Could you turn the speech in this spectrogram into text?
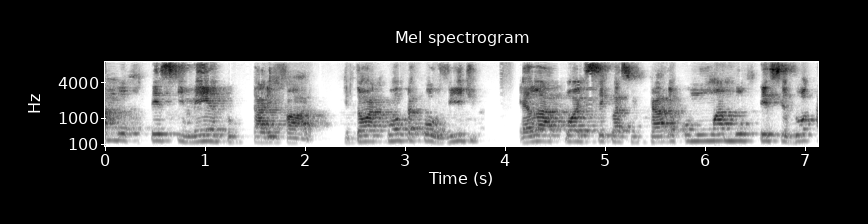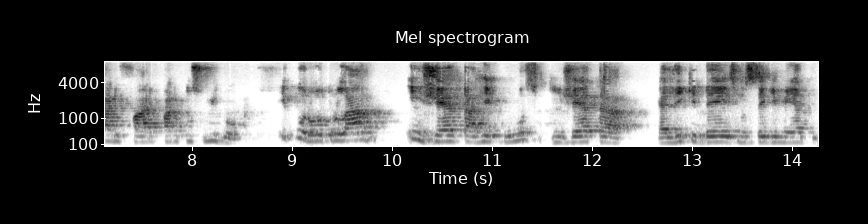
amortecimento tarifário. Então, a conta Covid ela pode ser classificada como um amortecedor tarifário para o consumidor. E, por outro lado, injeta recurso, injeta é, liquidez no segmento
